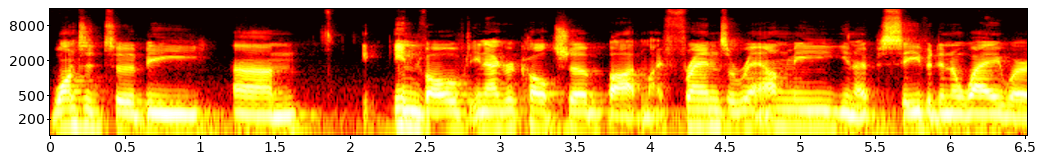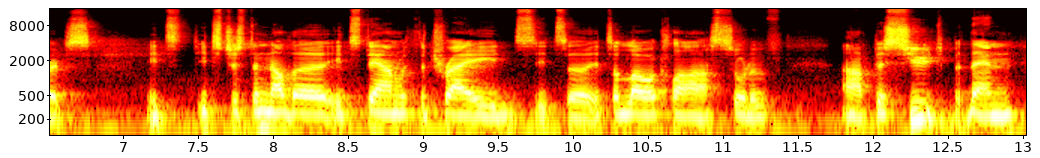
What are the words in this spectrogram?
wanted to be um, involved in agriculture, but my friends around me you know perceive it in a way where it's it's it's just another it's down with the trades. It's a it's a lower class sort of uh, pursuit, but then."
